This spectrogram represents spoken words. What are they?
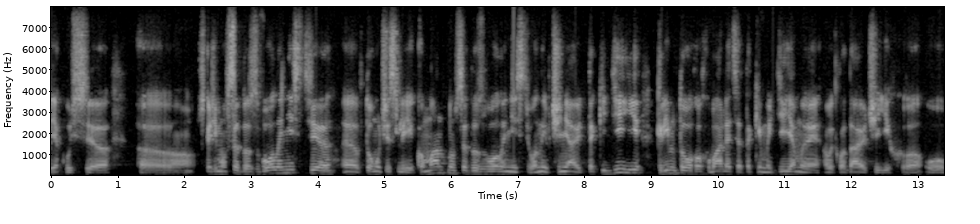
якусь. Е, Скажімо, вседозволеність, е, в тому числі і командну вседозволеність, вони вчиняють такі дії. Крім того, хваляться такими діями, викладаючи їх е, у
